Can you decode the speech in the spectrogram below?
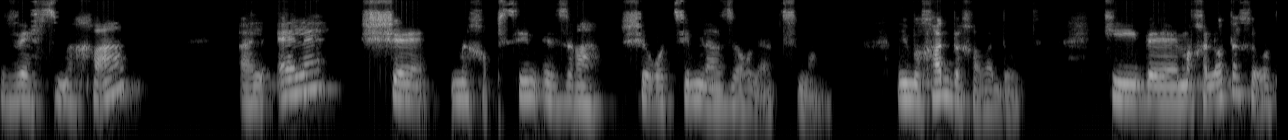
ושמחה על אלה שמחפשים עזרה, שרוצים לעזור לעצמם, במיוחד בחרדות. כי במחלות אחרות,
